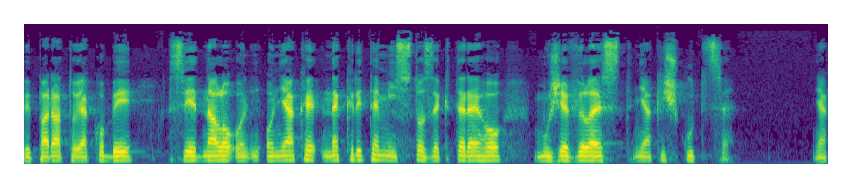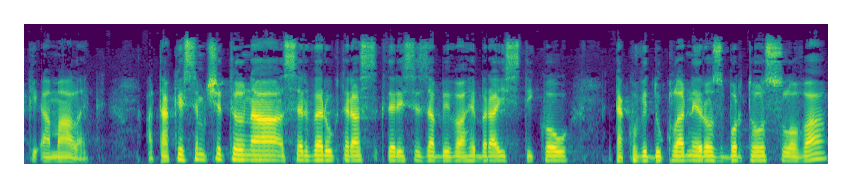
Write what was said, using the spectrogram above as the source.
vypadá to, jako by se jednalo o, o nějaké nekryté místo, ze kterého může vylézt nějaký škůdce, nějaký amálek. A také jsem četl na serveru, která, který se zabývá hebraistikou, takový důkladný rozbor toho slova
